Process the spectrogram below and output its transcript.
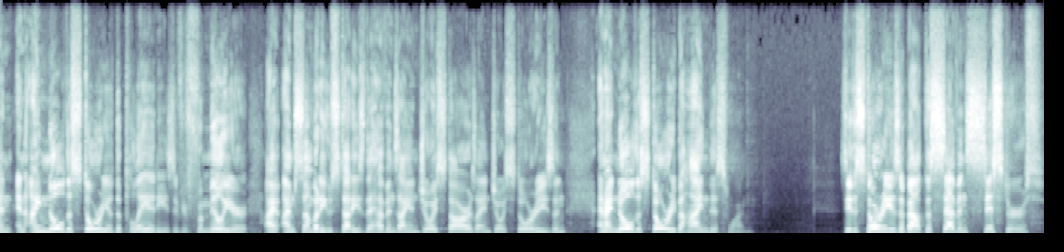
and, and I know the story of the Pleiades. If you're familiar, I, I'm somebody who studies the heavens. I enjoy stars, I enjoy stories. And, and I know the story behind this one. See, the story is about the seven sisters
